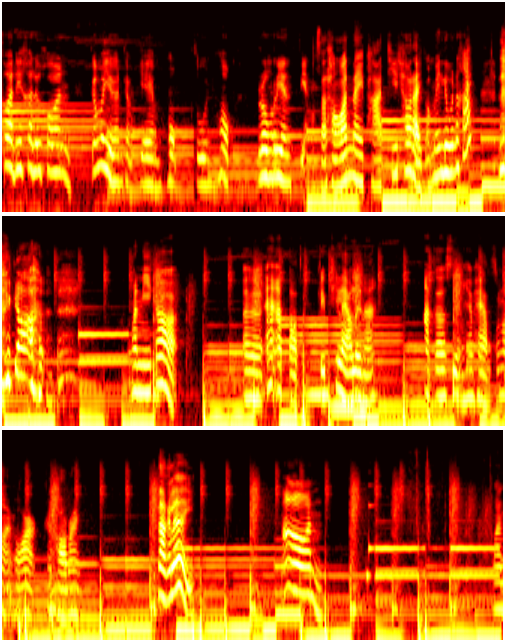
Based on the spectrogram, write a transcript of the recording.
สวัสดีค่ะทุกคนก็มาอยู่กันกับเกม 606 โรงเรียนเสียงสะท้อนในพาร์ทที่เท่าไหร่ก็ไม่รู้นะคะ แล้วก็ วันนี้ก็ เออแออัดต่อจากคลิปที่แล้วเลยนะ อาจจะเสียงแหบๆสักหน่อยเพราะว่าคืองคอมากต่อกันเลย นอน วัน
